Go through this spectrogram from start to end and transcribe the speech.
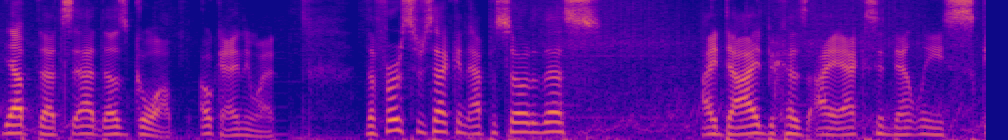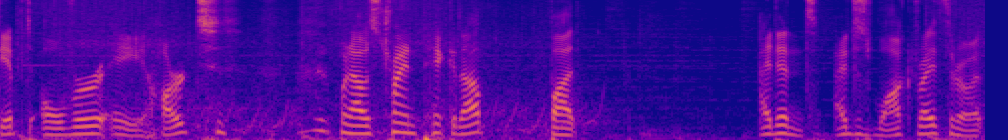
Yep, that's that does go up. Okay, anyway. The first or second episode of this, I died because I accidentally skipped over a heart when I was trying to pick it up, but I didn't. I just walked right through it.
